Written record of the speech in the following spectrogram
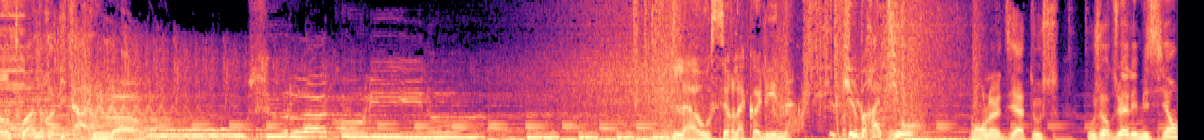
Antoine Robitaille. Là-haut sur la colline. Là-haut sur la colline. Cube Radio. Bon lundi à tous. Aujourd'hui à l'émission,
